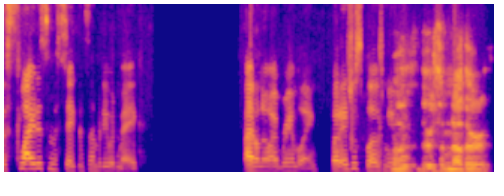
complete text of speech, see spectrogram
the slightest mistake that somebody would make. I don't know. I'm rambling, but it just blows me Well, away. there's another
